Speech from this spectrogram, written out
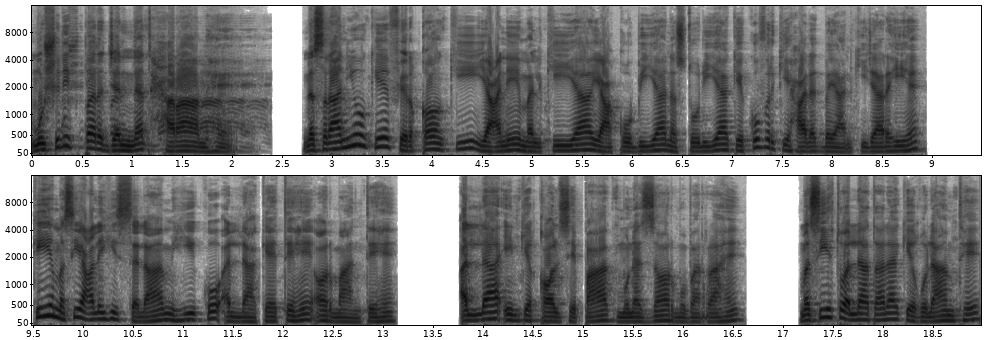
مشرق پر جنت حرام ہے۔ نصرانیوں کے فرقوں کی یعنی ملکیہ، یعقوبیہ، نستوریہ کے کفر کی حالت بیان کی جا رہی ہے کہ یہ مسیح علیہ السلام ہی کو اللہ کہتے ہیں اور مانتے ہیں۔ اللہ ان کے قول سے پاک، منزہ اور مبرہ ہیں۔ مسیح تو اللہ تعالیٰ کے غلام تھے۔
